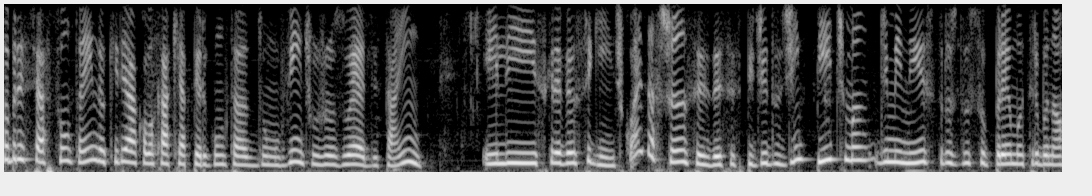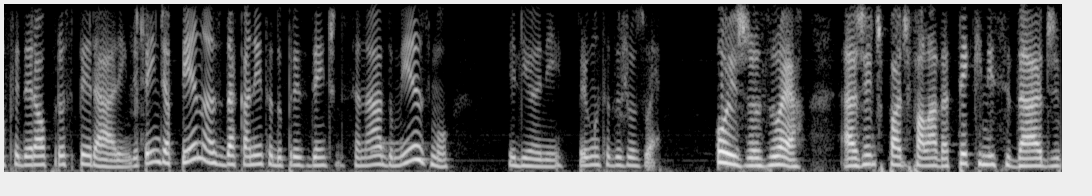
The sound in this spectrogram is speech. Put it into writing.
sobre esse assunto ainda, eu queria colocar aqui a pergunta de um vinte, o Josué de Itaim, ele escreveu o seguinte: Quais as chances desses pedidos de impeachment de ministros do Supremo Tribunal Federal prosperarem? Depende apenas da caneta do presidente do Senado mesmo? Eliane, pergunta do Josué. Oi, Josué. A gente pode falar da tecnicidade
